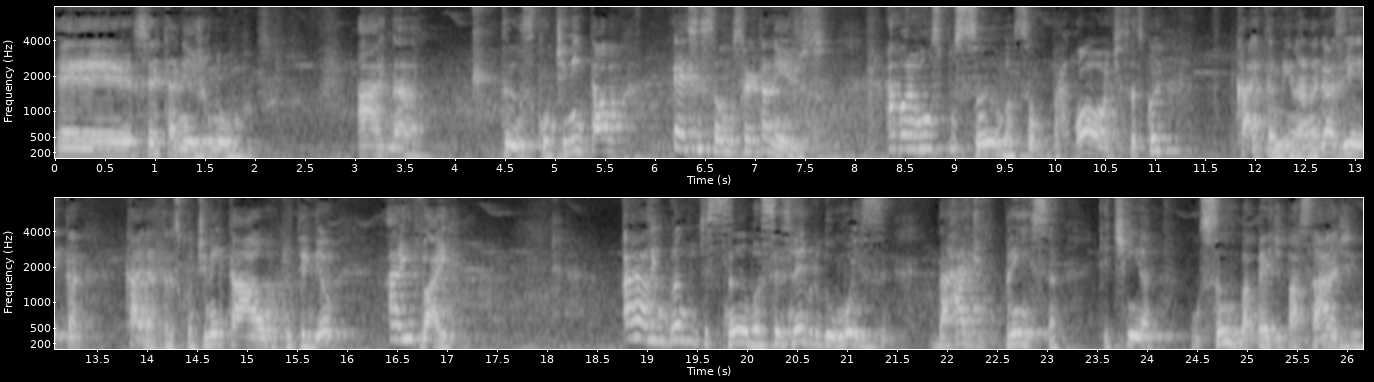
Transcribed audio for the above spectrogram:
é, sertanejo no. Ai, na Transcontinental. Esses são os sertanejos. Agora vamos pro samba, são pagode, essas coisas. Cai também lá na Gazeta, cai na Transcontinental, entendeu? Aí vai. Ah, lembrando de samba, vocês lembram do Moisés, da Rádio Imprensa, que tinha o samba pé de passagem,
